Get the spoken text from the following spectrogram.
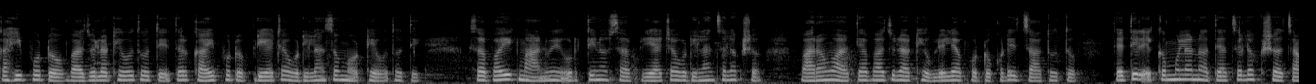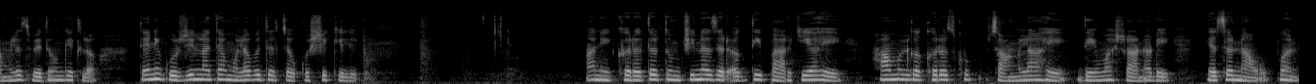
काही फोटो बाजूला ठेवत होते. तर काही फोटो प्रियाच्या वडिलांसमोर ठेवत होते. स्वाभाविक मानवी वृत्तीनुसार प्रियाच्या वडिलांचं लक्ष वारंवार त्या बाजूला ठेवलेल्या फोटोकडे जात होतं. त्यातील एका मुलानं त्याचं लक्ष चांगलंच वेधून घेतलं. त्याने गुरुजींना त्या मुलाबद्दल चौकशी केली. आणि खरं तर तुमची नजर अगदी पारखी आहे. हा मुलगा खरंच खूप चांगला आहे देवा रानडे याचं नाव. पण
